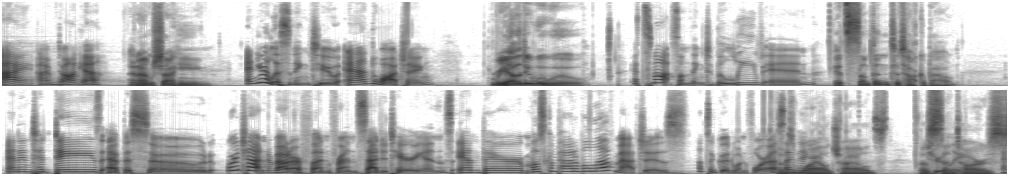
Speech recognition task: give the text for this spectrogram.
Hi, I'm Danya, And I'm Shaheen. and you're listening to and watching. Reality Woo Woo. It's not something to believe in. It's something to talk about. And in today's episode, we're chatting about our fun friends Sagittarians and their most compatible love matches. That's a good one for us, I Those think. wild childs, those Truly. centaurs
